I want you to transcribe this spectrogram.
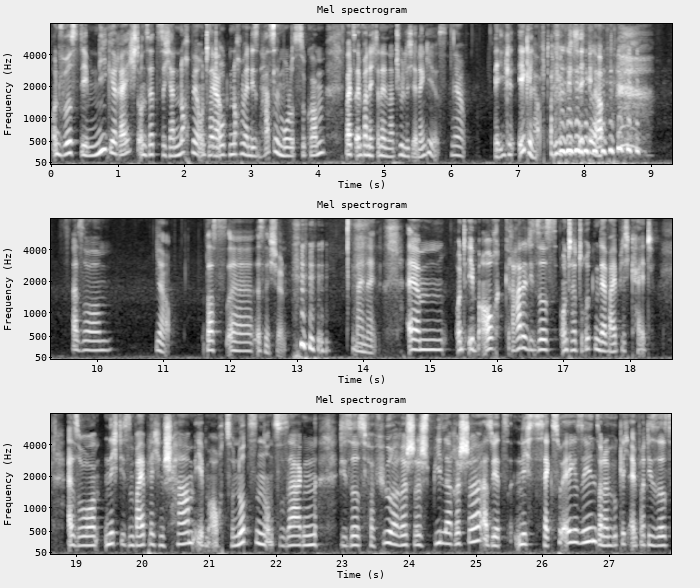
und wirst dem nie gerecht und setzt dich ja noch mehr unter Ja. Druck, noch mehr in diesen Hustle-Modus zu kommen, weil es einfach nicht deine natürliche Energie ist. ja. Ekel, ekelhaft, wirklich ekelhaft. Also, ja, das äh, ist nicht schön. nein, nein. Ähm, und eben auch gerade dieses Unterdrücken der Weiblichkeit. Also nicht diesen weiblichen Charme eben auch zu nutzen und zu sagen, dieses verführerische, spielerische, also jetzt nicht sexuell gesehen, sondern wirklich einfach dieses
